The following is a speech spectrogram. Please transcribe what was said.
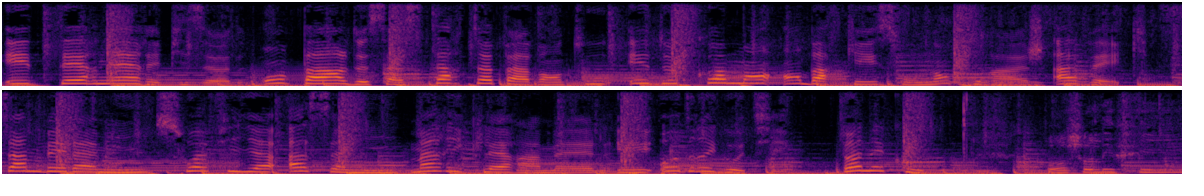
et dernier épisode, on parle de sa start-up avant tout et de comment embarquer son entourage avec Sam Bellamy, Swafia Hassani, Marie-Claire Hamel et Audrey Gauthier. Bonne écoute! Bonjour les filles!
